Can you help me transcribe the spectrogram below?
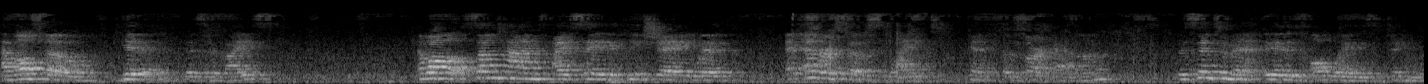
I've also given this advice. And while sometimes I say the cliche with an ever so slight hint of sarcasm, the sentiment is always genuine.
